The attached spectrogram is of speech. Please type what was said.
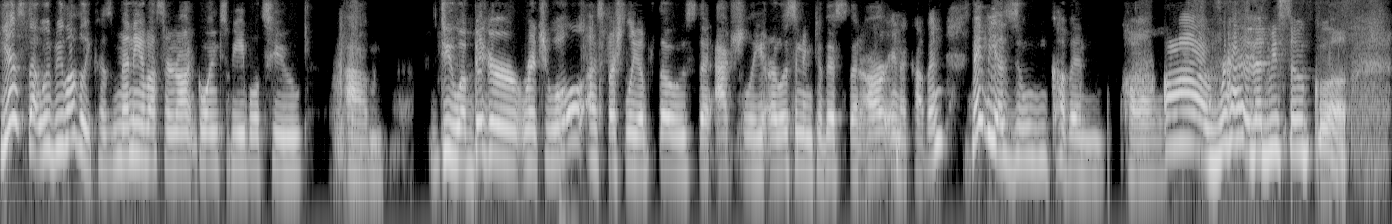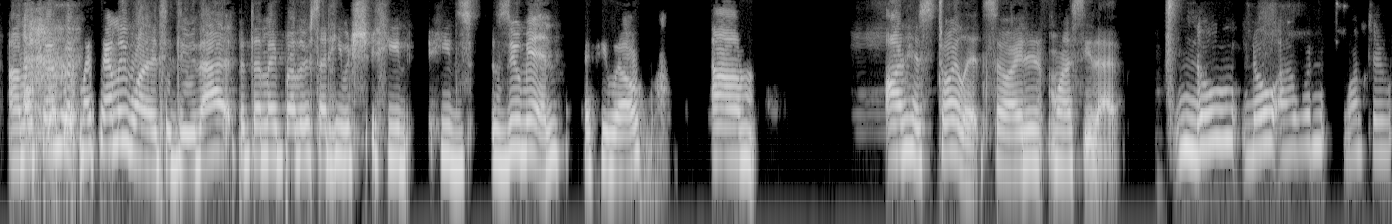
Yes, that would be lovely because many of us are not going to be able to um, do a bigger ritual, especially of those that actually are listening to this that are in a coven. Maybe a Zoom coven call. Oh, right, that'd be so cool. Um, my family, my family wanted to do that, but then my brother said he would sh- he'd he'd zoom in, if you will, um, on his toilet. So I didn't want to see that. No, no, I wouldn't want to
